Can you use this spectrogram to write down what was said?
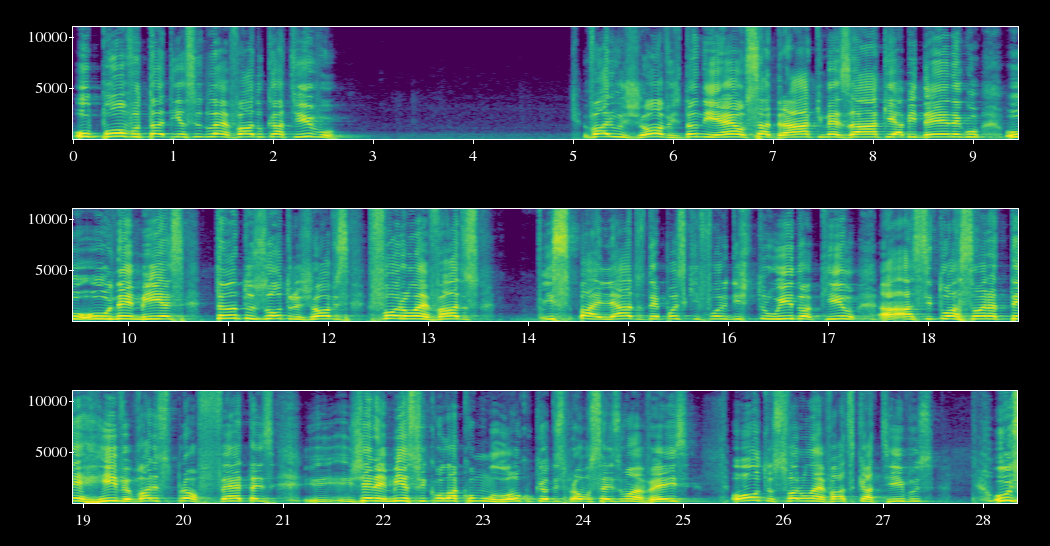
O povo tá, tinha sido levado cativo. Vários jovens, Daniel, Sadraque, Mesaque, Abidênego, o, o Neemias, tantos outros jovens foram levados, espalhados depois que foram destruído aquilo. A, a situação era terrível. Vários profetas, Jeremias ficou lá como um louco, que eu disse para vocês uma vez. Outros foram levados cativos. Os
